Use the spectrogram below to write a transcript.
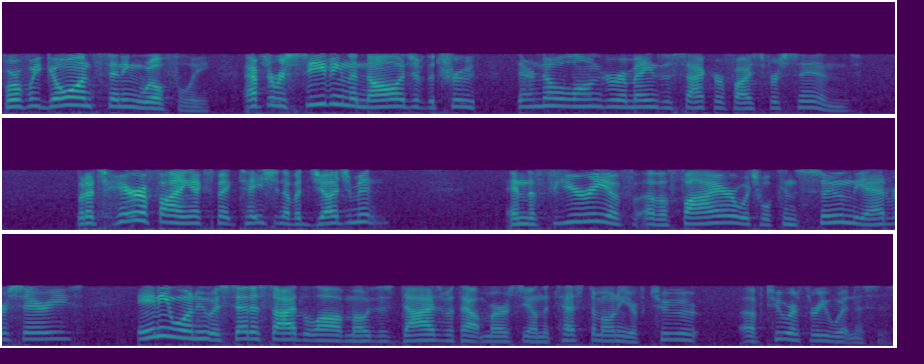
For if we go on sinning willfully, after receiving the knowledge of the truth, there no longer remains a sacrifice for sins, but a terrifying expectation of a judgment and the fury of, of a fire which will consume the adversaries, anyone who has set aside the law of Moses dies without mercy on the testimony of two, of two or three witnesses.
